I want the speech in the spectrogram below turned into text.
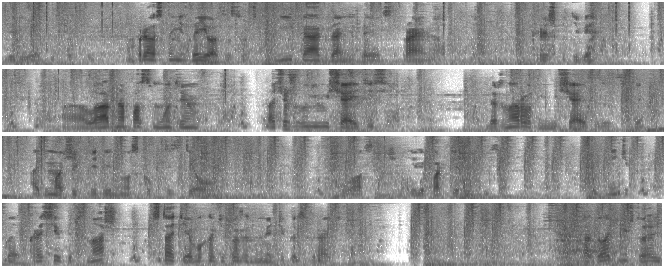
бери. Он просто не сдается, слушайте. Никогда не сдается. Правильно. Крышка тебе. А, ладно, посмотрим. А чё же вы не вмещаетесь? Даже народ не слушайте. Один вообще переноску ты сделал. Классно. Телепортируйтесь. Мячик к- красивый персонаж. Кстати, я бы хотел тоже на мячика сыграть. Так, давайте уничтожать,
